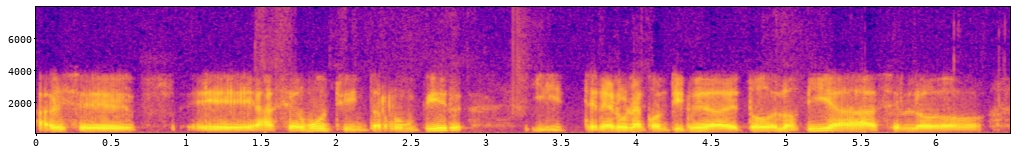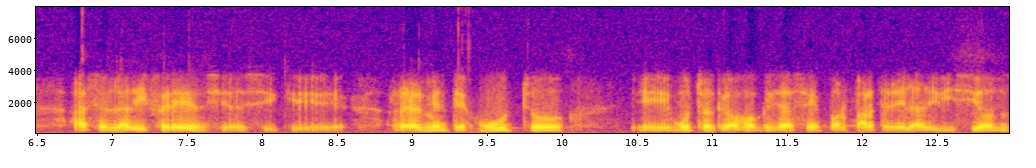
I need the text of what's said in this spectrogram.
a veces eh, hacer mucho, interrumpir y tener una continuidad de todos los días hacen, lo, hacen las diferencias, así que realmente es mucho, eh, mucho trabajo que se hace por parte de la división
